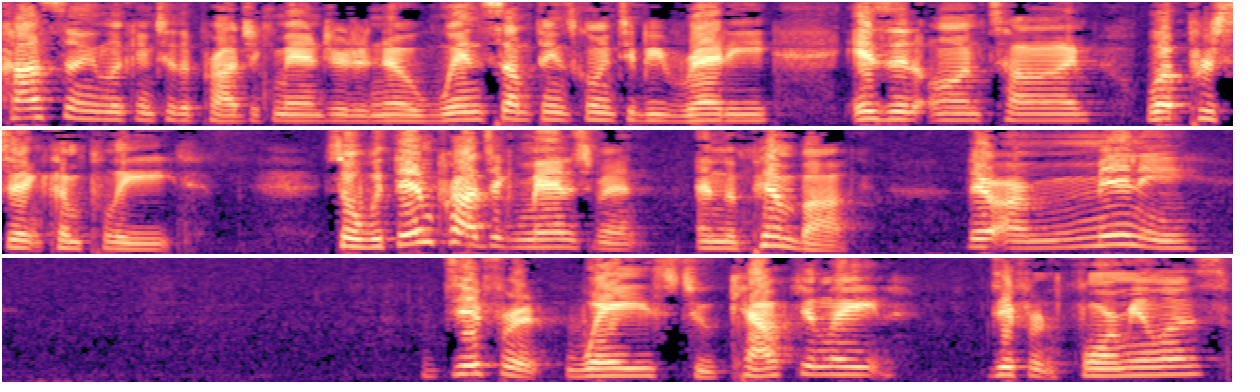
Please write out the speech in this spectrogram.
constantly looking to the project manager to know when something's going to be ready, is it on time, what percent complete. So within project management and the PMBOK, there are many different ways to calculate different formulas.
